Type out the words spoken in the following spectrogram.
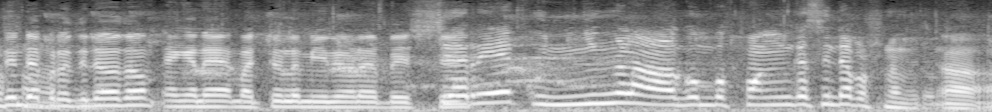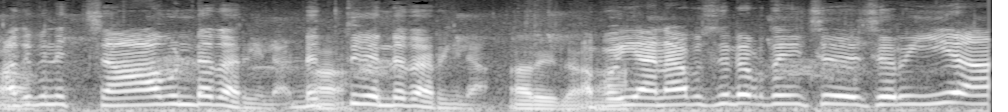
ഇതിന്റെ പ്രതിരോധം എങ്ങനെ മറ്റുള്ള മീനുകളെ അപേക്ഷിച്ച്? ചെറിയ കുഞ്ഞുങ്ങളാകുമ്പോ ഫംഗസിന്റെ പ്രശ്നം വരും. അത് പിന്നെ ചാവിണ്ടത് അറിയില്ല. ഡെത്ത് വരുന്നത് അറിയില്ല. അറിയില്ല. അപ്പൊ ഈ അനാബസിന്റെ പ്രത്യേകിച്ച് ചെറിയ ആ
